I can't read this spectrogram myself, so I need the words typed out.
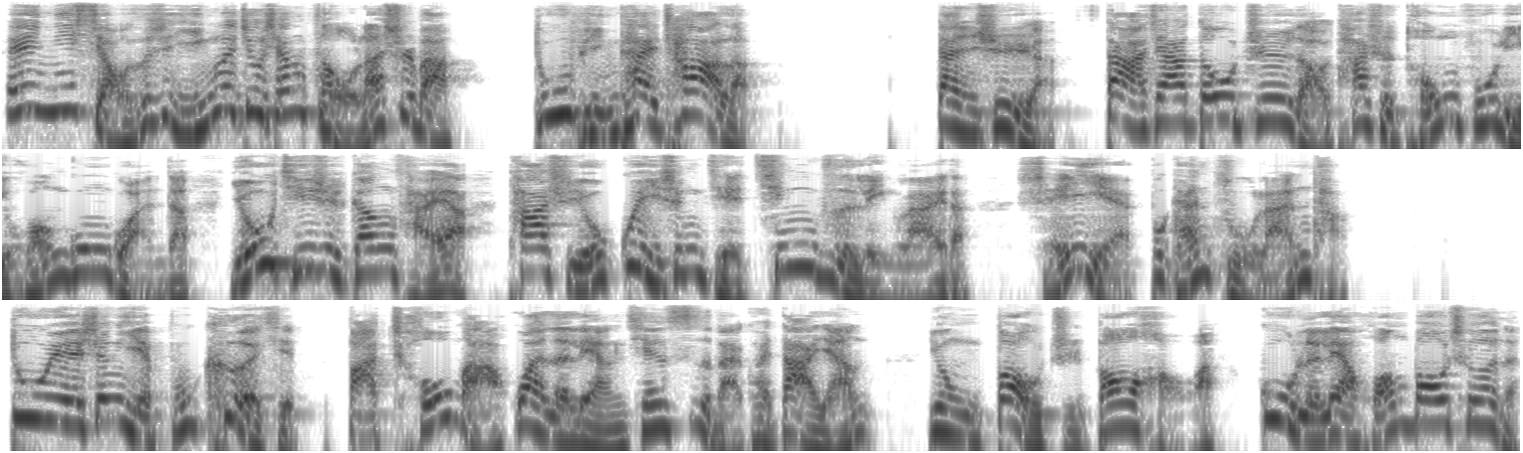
哎，你小子是赢了就想走了是吧？毒品太差了。”但是啊，大家都知道他是同福里皇宫管的，尤其是刚才啊，他是由桂生姐亲自领来的，谁也不敢阻拦他。杜月笙也不客气，把筹码换了两千四百块大洋，用报纸包好啊，雇了辆黄包车呢，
